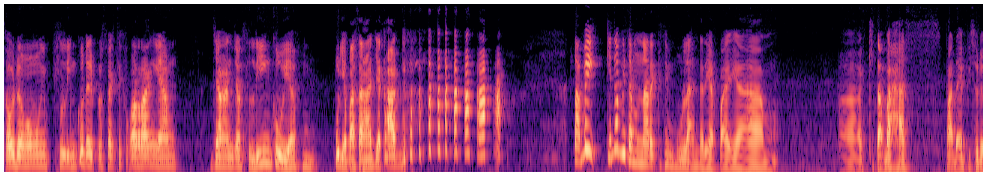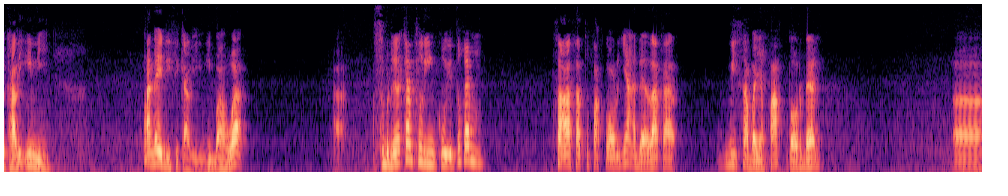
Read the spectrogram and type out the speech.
Kalau udah ngomongin selingkuh dari perspektif orang yang jangankan selingkuh ya punya pasangan aja kagak. Tapi kita bisa menarik kesimpulan dari apa yang uh, kita bahas pada episode kali ini pada edisi kali ini bahwa sebenarnya kan selingkuh itu kan salah satu faktornya adalah bisa banyak faktor dan uh,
